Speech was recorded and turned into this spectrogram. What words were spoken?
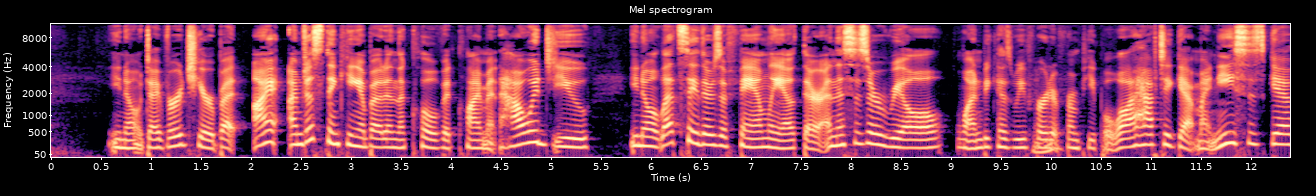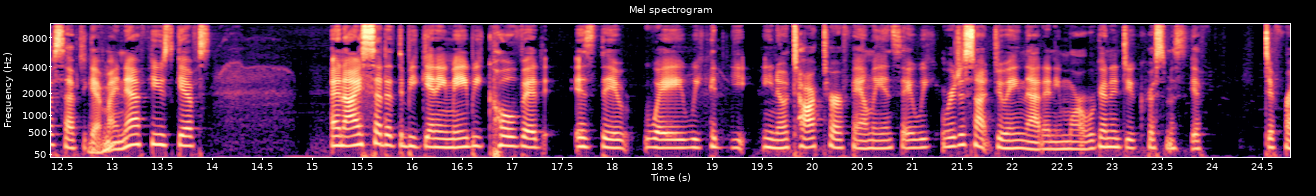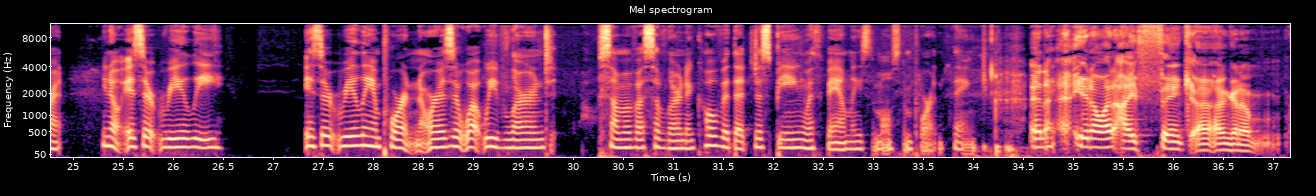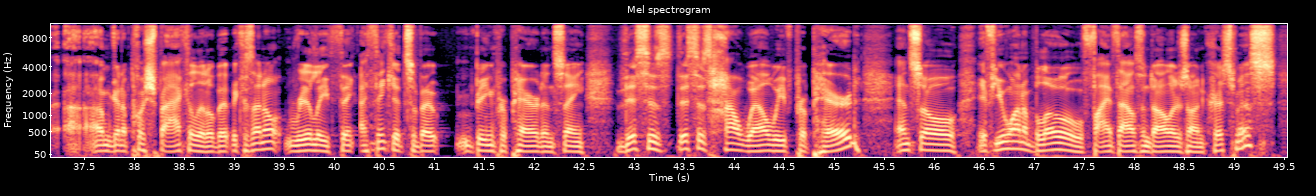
you know, diverge here. But I, I'm just thinking about in the COVID climate, how would you, you know, let's say there's a family out there, and this is a real one because we've heard it mm-hmm. from people. Well, I have to get my niece's gifts, I have to get my mm-hmm. nephew's gifts. And I said at the beginning, maybe COVID is the way we could, you know, talk to our family and say, we, we're just not doing that anymore. We're going to do Christmas gift different. You know, is it really, is it really important or is it what we've learned? Some of us have learned in COVID that just being with family is the most important thing. And uh, you know what? I think uh, I'm gonna uh, I'm gonna push back a little bit because I don't really think I think it's about being prepared and saying this is this is how well we've prepared. And so if you want to blow five thousand dollars on Christmas.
